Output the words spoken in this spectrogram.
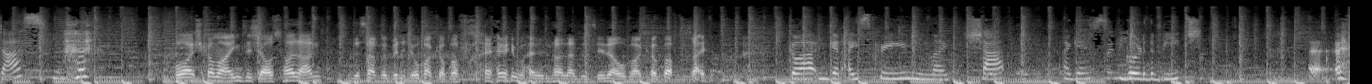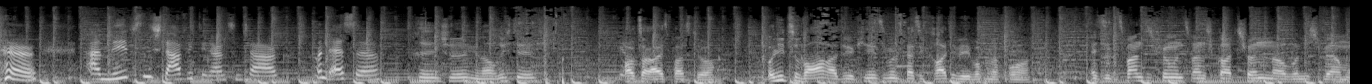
Das? Boah, ich komme eigentlich aus Holland. Deshalb bin ich oberkörperfrei, weil in Holland ist jeder oberkörperfrei. Go out and get ice cream and like shop, I guess. Go to the beach. Am liebsten schlafe ich den ganzen Tag und esse. Grillen schön, genau, richtig. Hauptsache alles passt, ja. Und nie zu warm, also wir kriegen jetzt 37 Grad hier wie die Woche davor. Also 20, 25 Grad schon, aber nicht wärmer.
